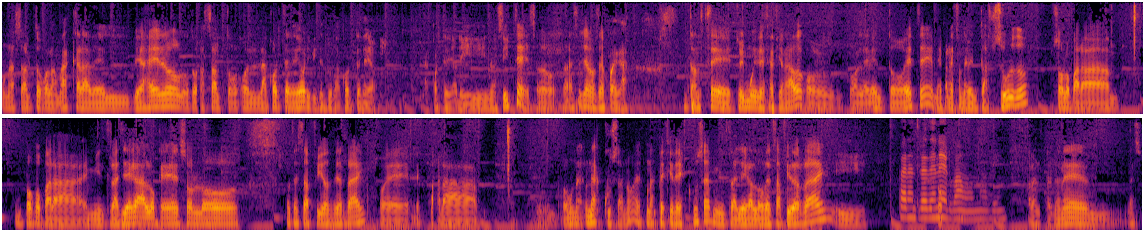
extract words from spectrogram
un asalto con la máscara del viajero, otro asalto con la corte de Ori, dices tú, la corte de Ori. la corte de Ori no existe, eso, eso ya no se juega. Entonces estoy muy decepcionado con, con el evento este, me parece un evento absurdo, solo para un poco para mientras llega lo que son los, los desafíos de Rai, pues es para una, una excusa, ¿no? Es una especie de excusa mientras llegan los desafíos de Rai y Para entretener, vamos, más bien. para entretener es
